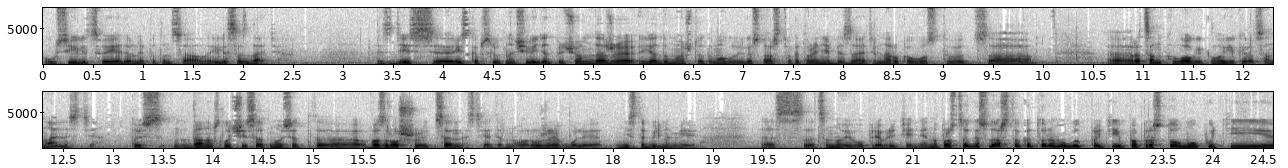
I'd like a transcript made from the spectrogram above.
усилить свои ядерные потенциалы или создать их. Здесь э, риск абсолютно очевиден, причем даже я думаю, что это могут быть государства, которые не обязательно руководствуются э, логикой рациональности, то есть в данном случае соотносят возросшую ценность ядерного оружия в более нестабильном мире с ценой его приобретения. Но просто государства, которые могут пройти по простому пути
